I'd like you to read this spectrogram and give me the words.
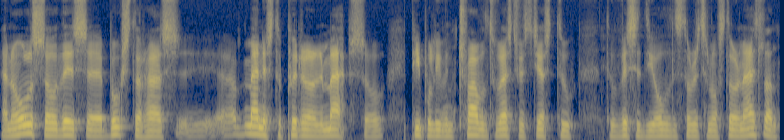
and also this uh, bookstore has uh, managed to put it on the map, so people even travel to Westfjord just to, to visit the oldest original store in Iceland.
